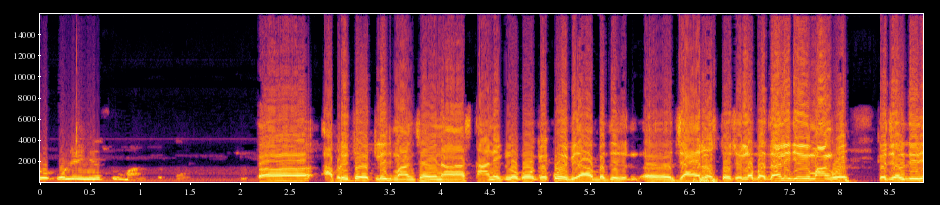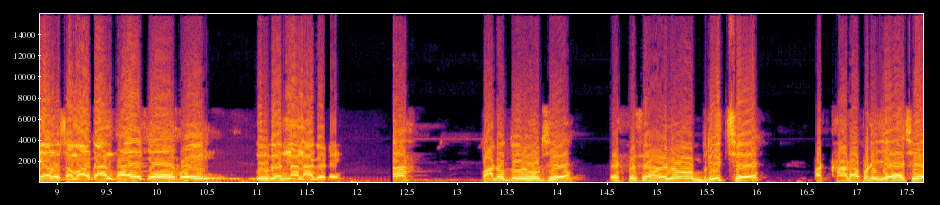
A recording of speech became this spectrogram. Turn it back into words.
લોકોને અહીંયા શું માંગ આપણી તો એટલી જ માંગ છે એના સ્થાનિક લોકો કે કોઈ બી આ બધી જાહેર રસ્તો છે એટલે બધાની જેવી માંગ હોય કે જલ્દીથી આનું સમારકામ થાય કે કોઈ દુર્ઘટના ના ઘટે. પાટોદ રોડ છે. એક્સપ્રેસ હાઈવેનો બ્રિજ છે. આ ખાડા પડી ગયા છે.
